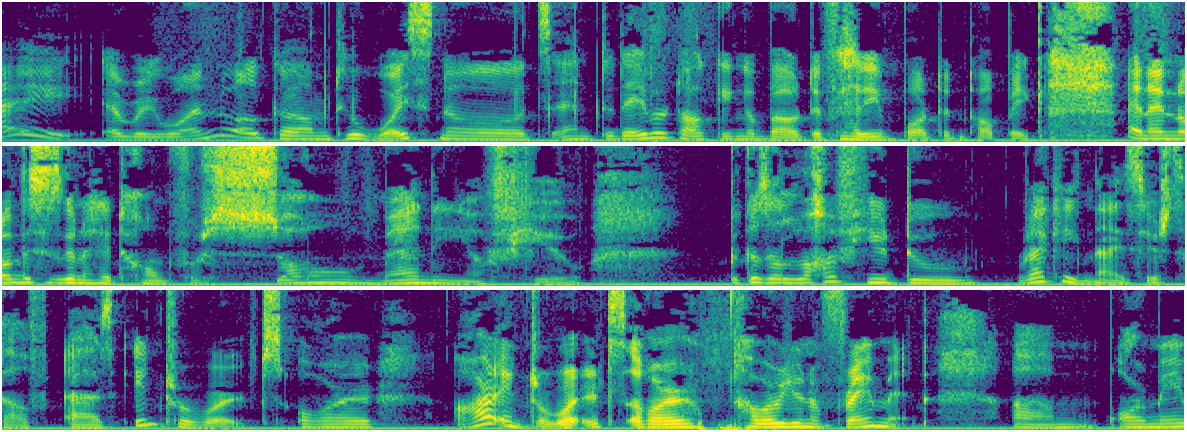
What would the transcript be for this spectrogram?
Hi everyone, welcome to Voice Notes. And today we're talking about a very important topic. And I know this is going to hit home for so many of you because a lot of you do recognize yourself as introverts or are introverts or however you want to frame it, um, or may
